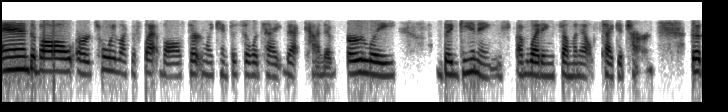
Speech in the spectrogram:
And a ball or a toy like the flat ball certainly can facilitate that kind of early beginnings of letting someone else take a turn. The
